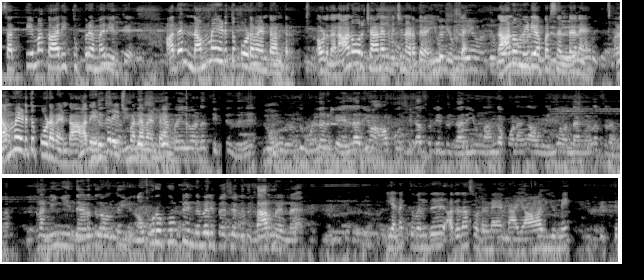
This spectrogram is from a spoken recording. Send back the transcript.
சத்தியமா காரி துப்புற மாதிரி இருக்கு. அதை நம்ம எடுத்து போட வேண்டான்ற அவ்வளவுதான். நானும் ஒரு சேனல் வச்சு நடத்துறேன் யூடியூப்ல நானும் மீடியா பர்சன் தானே. நம்ம எடுத்து போட வேண்டாம். அதை என்கரேஜ் பண்ண வேண்டாம். திட்டுது. அவர் வந்து உள்ள இருக்க எல்லாரையும் ஆப்போசிட்டா சொல்லிட்டு இருக்காரு. இவங்க அங்க போனாங்க அவங்க இங்க வந்தாங்கன்னு சொல்றாங்க. ஆனா நீங்க இந்த இடத்துல வந்து அவரை கூப்பிட்டு இந்த மாதிரி பேச வைக்கிறதுக்கு காரணம் என்ன? எனக்கு வந்து அதை தான் சொல்றேனே நான் யாரையுமே குறிப்பிட்டு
